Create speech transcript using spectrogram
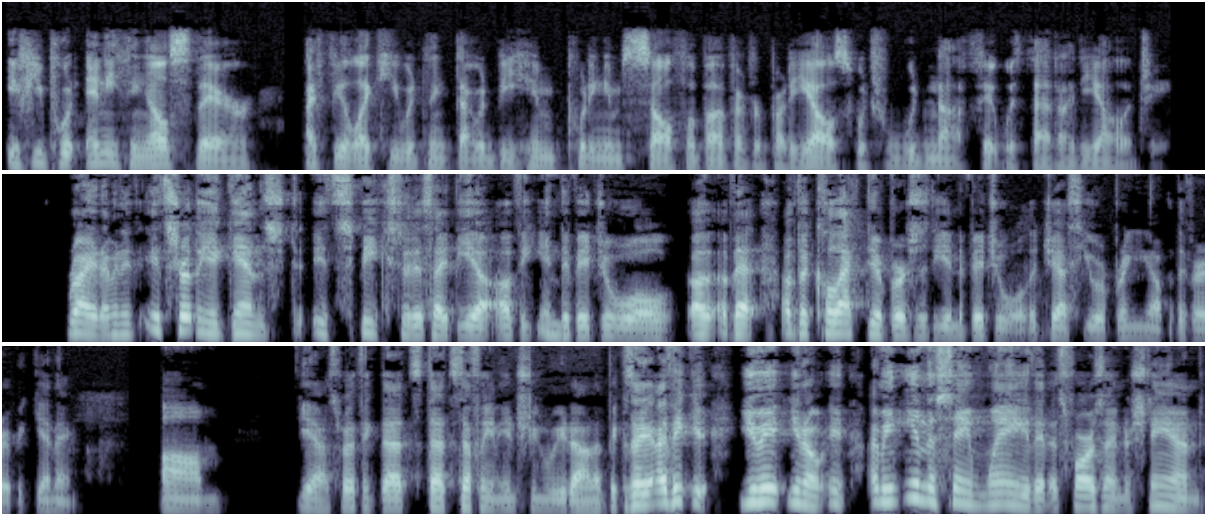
if you put anything else there, I feel like he would think that would be him putting himself above everybody else, which would not fit with that ideology. Right. I mean, it, it's certainly against. It speaks to this idea of the individual, uh, of that of the collective versus the individual that Jess you were bringing up at the very beginning. Um, Yeah, so I think that's that's definitely an interesting read on it because I, I think you may you know I mean in the same way that as far as I understand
